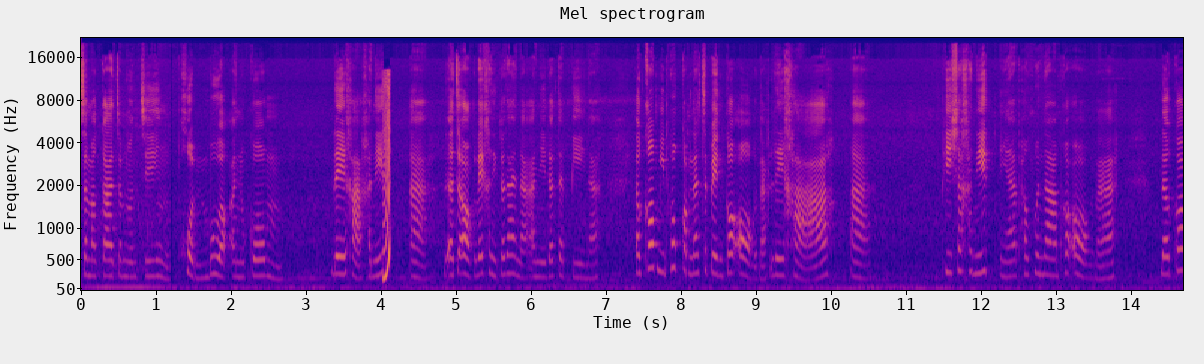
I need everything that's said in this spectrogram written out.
สมการจำนวนจริง ผลบวกอนุกรม เลขาคณิตอ่าหรือาจจะออกเลขคณิตก็ได้นะ อันนี้แล้วแต่ปีนะ แล้วก็มีพวกกำน่าจะเป็นก็ออกนะ เลขาอ่าพีชคณิตเนี้ยพังคุณนามก็ออกนะ แล้วก็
